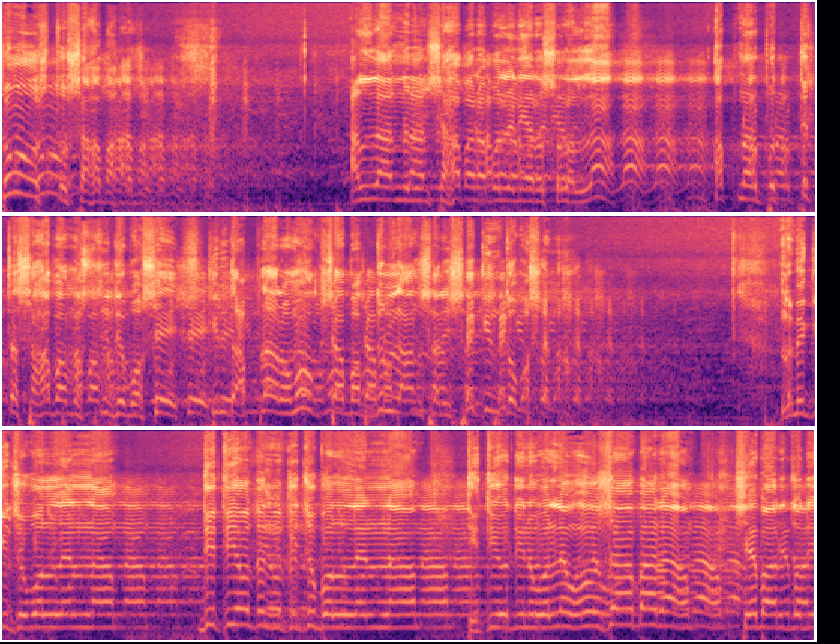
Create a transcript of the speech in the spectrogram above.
সমস্ত সাহাবা আল্লাহ নবীর সাহাবারা বললেন, ইয়া আপনার প্রত্যেকটা সাহাবা মসজিদে বসে, কিন্তু আপনার অমুক সাহাব আব্দুল্লাহ আনসারী, সে কিন্তু বসে না। নবী কিছু বললেন না। দ্বিতীয় দিন কিছু বললেন না। তৃতীয় দিন বললে, ও সাহাবারা, সেবার যদি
